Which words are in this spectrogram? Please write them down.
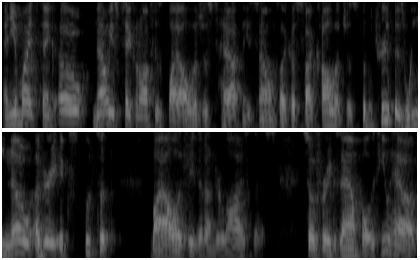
And you might think, oh, now he's taken off his biologist hat and he sounds like a psychologist. But the truth is, we know a very explicit biology that underlies this. So, for example, if you have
